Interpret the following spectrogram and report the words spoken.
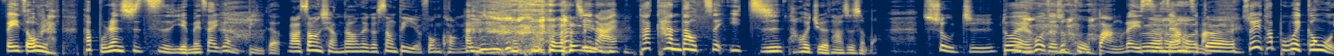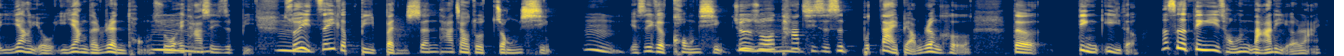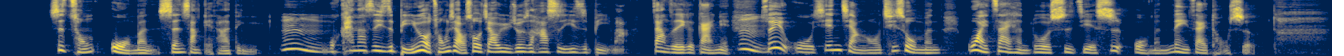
非洲人，他不认识字，也没在用笔的。马上想到那个上帝也疯狂。他进来，他看到这一支，他会觉得它是什么？树枝，对，或者是鼓棒，类似这样子嘛。对，所以他不会跟我一样有一样的认同，说，哎、嗯，它是一支笔。所以这个笔本身，它叫做中性，嗯，也是一个空性，就是说，它其实是不代表任何的定义的。那这个定义从哪里而来？是从我们身上给它的定义。嗯，我看它是一支笔，因为我从小受教育就是它是一支笔嘛，这样子一个概念。嗯，所以我先讲哦，其实我们外在很多的世界是我们内在投射，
